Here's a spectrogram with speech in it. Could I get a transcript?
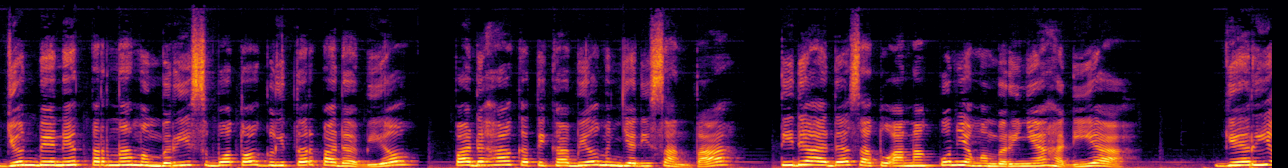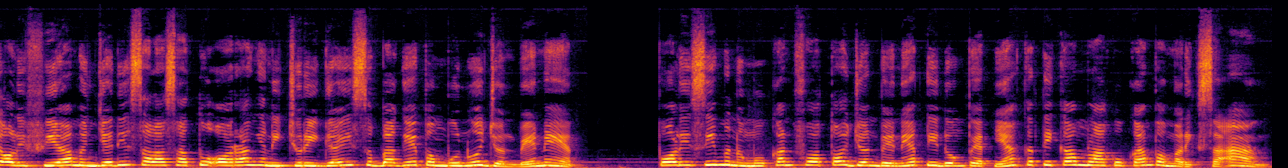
John Bennett pernah memberi sebotol glitter pada Bill, padahal ketika Bill menjadi Santa, tidak ada satu anak pun yang memberinya hadiah. Gary Olivia menjadi salah satu orang yang dicurigai sebagai pembunuh John Bennett polisi menemukan foto John Bennett di dompetnya ketika melakukan pemeriksaan.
